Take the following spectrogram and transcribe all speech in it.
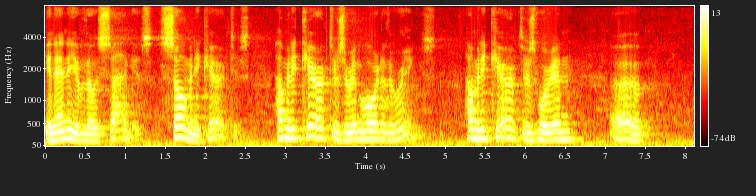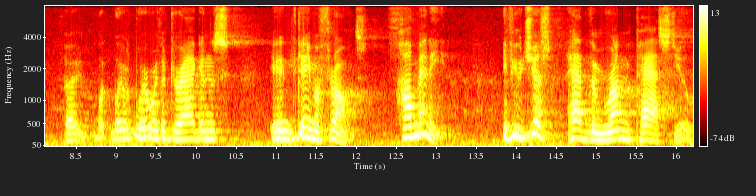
in any of those sagas. So many characters. How many characters are in Lord of the Rings? How many characters were in, uh, uh, where, where were the dragons in Game of Thrones? How many? If you just have them run past you,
